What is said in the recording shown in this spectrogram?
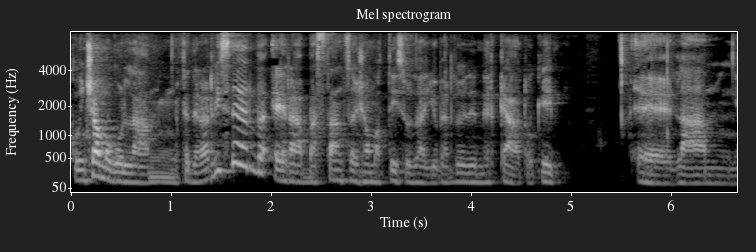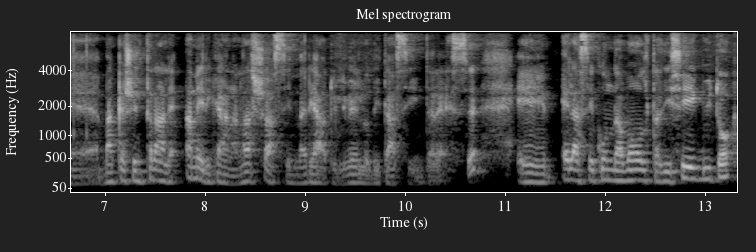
Cominciamo con la mm, Federal Reserve, era abbastanza diciamo, atteso dagli operatori del mercato che eh, la eh, Banca Centrale Americana lasciasse invariato il livello di tassi di interesse e è la seconda volta di seguito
